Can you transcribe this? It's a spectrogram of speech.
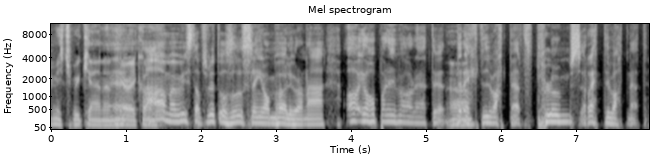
Mitch Buchanan, here I come. Ja, men visst absolut. Och så slänger mig hörlurarna. Ja, jag hoppar i du vet, Ja. direkt i vattnet. Plums, rätt i vattnet.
